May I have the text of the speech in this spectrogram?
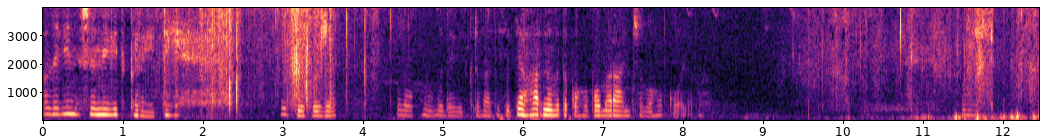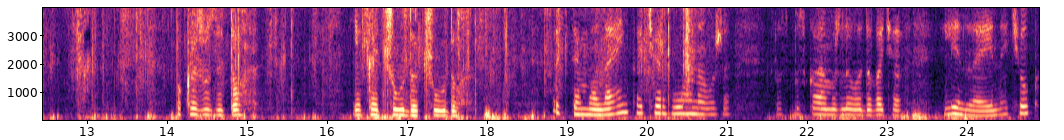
але він ще не відкритий. І тут уже лопну буде відкриватися. Це гарного такого помаранчевого кольору. Ось. Покажу зато, яке чудо-чудо. Ось ця маленька червона вже розпускає, можливо, до вечора лілейничок.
